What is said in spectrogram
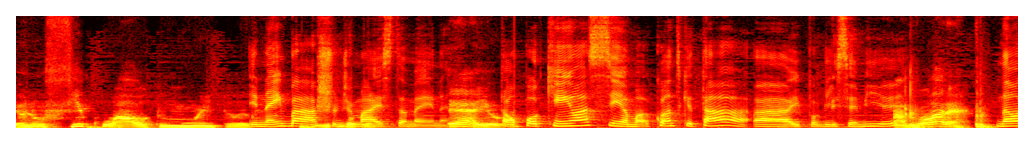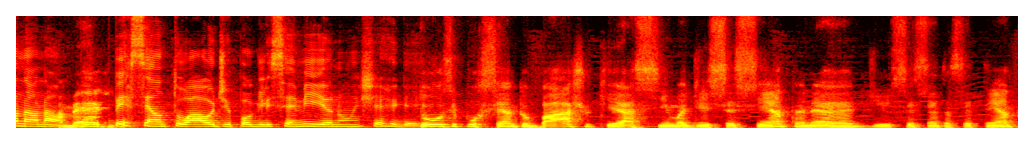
eu não fico alto muito. E nem baixo demais também, né? É, eu. Tá um pouquinho acima. Quanto que tá a hipoglicemia aí? Agora? Não, não, não. A média? Percentual de hipoglicemia, eu não enxerguei. 12% baixo, que é acima de 60, né? De 60 a 70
